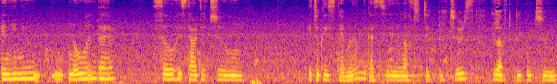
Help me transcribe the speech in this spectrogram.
And he knew no one there so he started to, he took his camera because he loved to take pictures, he loved people too,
